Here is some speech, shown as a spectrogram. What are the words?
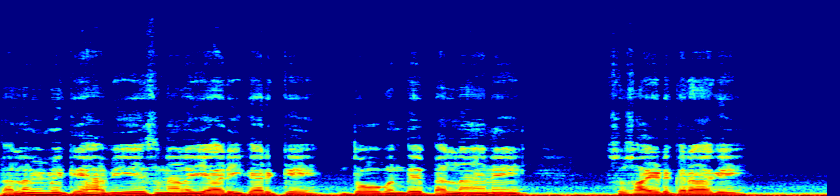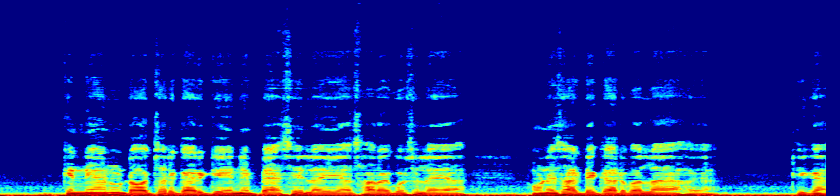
ਪਹਿਲਾਂ ਵੀ ਮੈਂ ਕਿਹਾ ਵੀ ਇਸ ਨਾਲ ਯਾਰੀ ਕਰਕੇ ਦੋ ਬੰਦੇ ਪਹਿਲਾਂ ਇਹਨੇ ਸੁਸਾਈਡ ਕਰਾ ਗਏ। ਕਿੰਨਿਆਂ ਨੂੰ ਟੌਰਚਰ ਕਰਕੇ ਇਹਨੇ ਪੈਸੇ ਲਏ ਆ, ਸਾਰਾ ਕੁਝ ਲਿਆ ਹੁਣ ਇਹ ਸਾਡੇ ਘਰ ਵੱਲ ਆਇਆ ਹੋਇਆ, ਠੀਕ ਆ?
